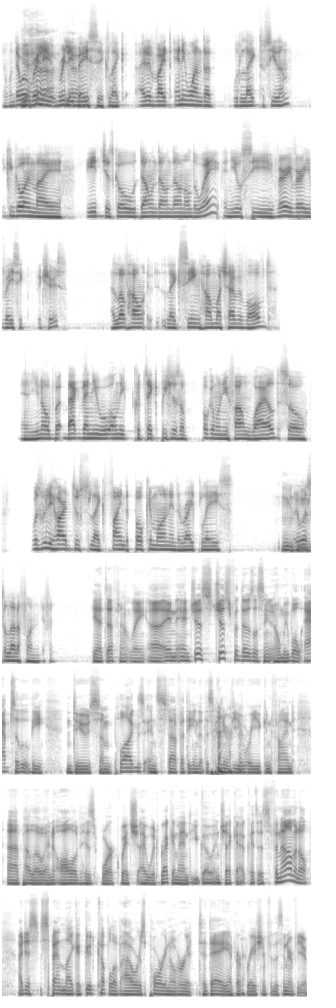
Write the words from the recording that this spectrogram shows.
And when they were yeah, really, really yeah. basic, like I'd invite anyone that would like to see them. You can go in my feed, just go down, down, down all the way, and you'll see very, very basic pictures. I love how, like, seeing how much I've evolved. And you know, but back then you only could take pictures of Pokemon you found wild, so it was really hard to like find the Pokemon in the right place. Mm-hmm. But it was mm-hmm. a lot of fun, definitely. Yeah, definitely. Uh, and and just just for those listening at home, we will absolutely do some plugs and stuff at the end of this interview where you can find uh, Pelo and all of his work, which I would recommend you go and check out because it's phenomenal. I just spent like a good couple of hours poring over it today in preparation for this interview.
